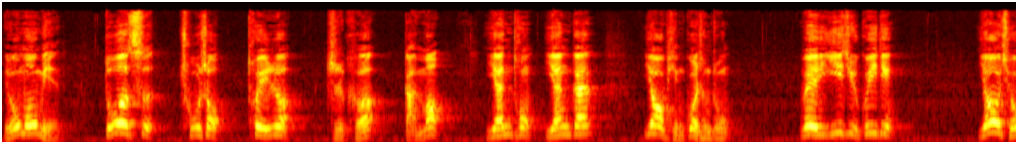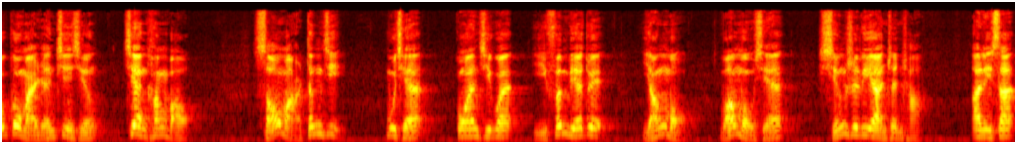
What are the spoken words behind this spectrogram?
刘某敏多次出售退热、止咳、感冒、咽痛、咽干。药品过程中，未依据规定要求购买人进行健康宝扫码登记，目前公安机关已分别对杨某、王某贤刑事立案侦查。案例三：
